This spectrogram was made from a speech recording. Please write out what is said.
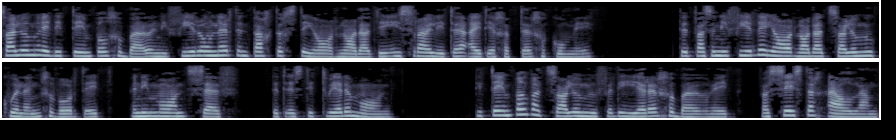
Salome het die tempel gebouw in die 480ste jaar nadat die Israëlieten uit Egypte gekomen het. Dit was in die vierde jaar nadat Salome koning geword het, in die maand Sef, dit is die tweede maand. Die tempel wat Salome vir die Heere gebouw het, was 60 el lang,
